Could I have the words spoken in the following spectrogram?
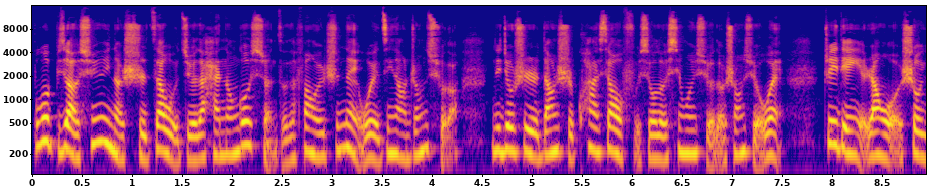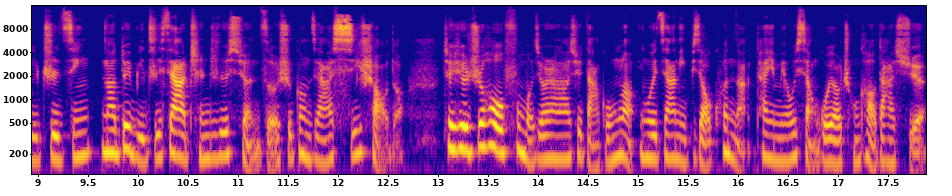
不过比较幸运的是，在我觉得还能够选择的范围之内，我也尽量争取了。那就是当时跨校辅修了新闻学的双学位，这一点也让我受益至今。那对比之下，陈职的选择是更加稀少的。退学之后，父母就让他去打工了，因为家里比较困难，他也没有想过要重考大学。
